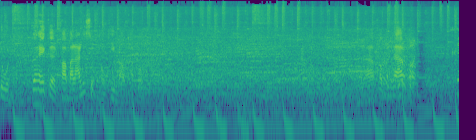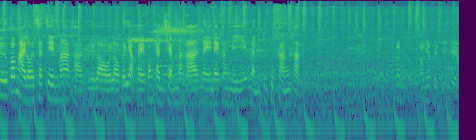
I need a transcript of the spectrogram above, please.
จูน เพื่อให้เกิดความบาลานซ์ที่สุดของทีมเราครับผมครับขอบคุณครับก่อนคือเป้าหมายเราชัดเจนมากค่ะ คือเราเราก็อยากไปป้องกันแชมป์นะคะ ในในครั้งนี้เหมือนทุก ๆ ครั้งค่ะนั่นครั้งนี้เป็นซีเกม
